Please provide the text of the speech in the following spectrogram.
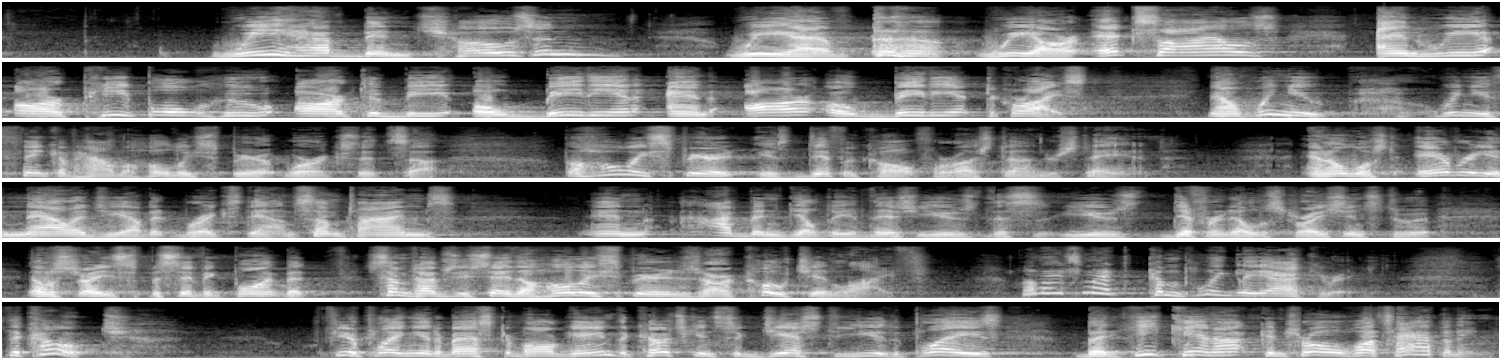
We have been chosen. We have, we are exiles and we are people who are to be obedient and are obedient to Christ. Now, when you, when you think of how the Holy Spirit works, it's, uh, the Holy Spirit is difficult for us to understand. And almost every analogy of it breaks down. Sometimes, and I've been guilty of this, used this, used different illustrations to illustrate a specific point, but sometimes you say the Holy Spirit is our coach in life. Well, that's not completely accurate. The coach. If you're playing in a basketball game, the coach can suggest to you the plays, but he cannot control what's happening.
